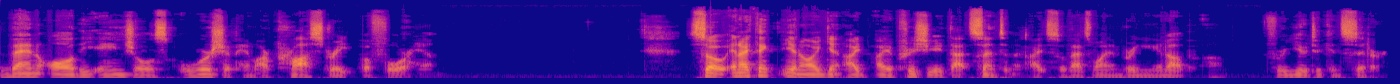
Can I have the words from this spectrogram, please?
then all the angels worship him, are prostrate before him. So, and I think, you know, again, I, I appreciate that sentiment. I, so that's why I'm bringing it up um, for you to consider.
